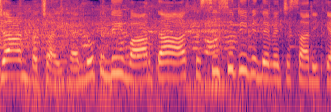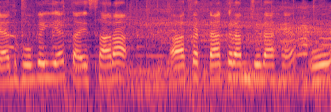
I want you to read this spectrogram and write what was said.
ਜਾਨ ਬਚਾਈ ਹੈ। ਲੁੱਟ ਦੀ ਵਾਰਦਾਤ ਸੀਸੀਟੀਵੀ ਦੇ ਵਿੱਚ ਸਾਰੀ ਕੈਦ ਹੋ ਗਈ ਹੈ ਤਾਂ ਇਹ ਸਾਰਾ ਅ, ਘਟਨਾਕ੍ਰਮ ਜਿਹੜਾ ਹੈ ਉਹ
